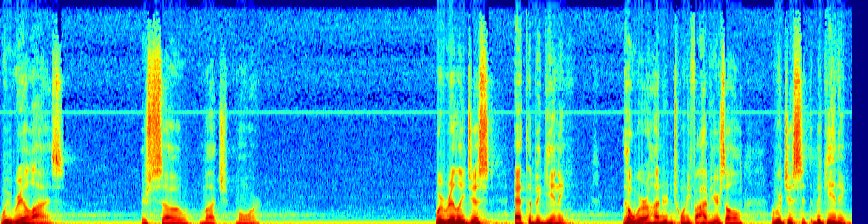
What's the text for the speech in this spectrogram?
we realize there's so much more. We're really just at the beginning. Though we're 125 years old, we're just at the beginning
